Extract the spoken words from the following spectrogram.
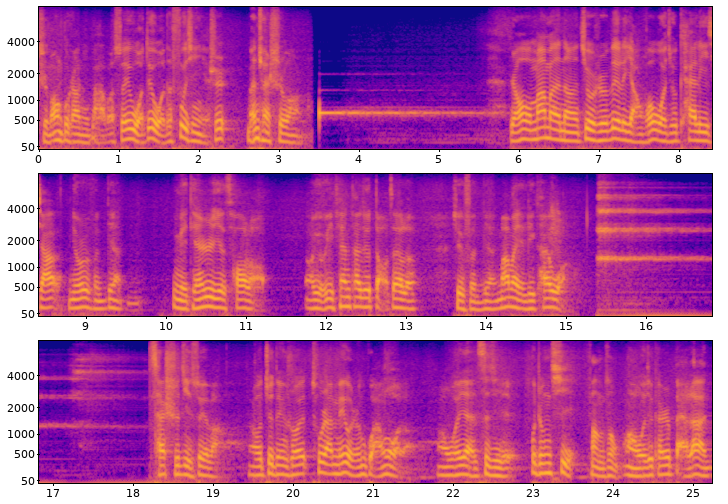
指望不上你爸爸，所以我对我的父亲也是完全失望了。然后我妈妈呢，就是为了养活我，就开了一家牛肉粉店，每天日夜操劳。然后有一天，她就倒在了这个粉店，妈妈也离开我，才十几岁吧。然后就等于说，突然没有人管我了，然后我也自己不争气，放纵啊，我就开始摆烂。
